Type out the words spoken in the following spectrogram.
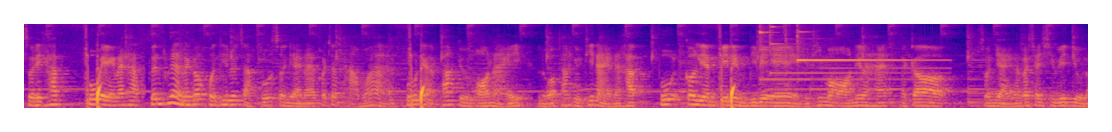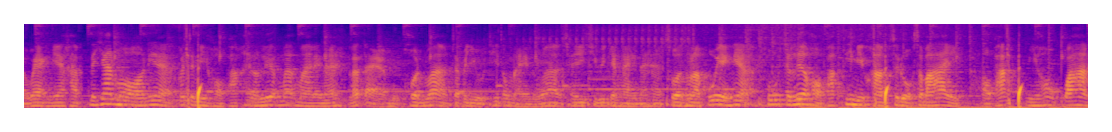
สวัสดีครับฟูเองนะครับเพื่อนๆแล้วก็คนที่รู้จักฟูส่วนใหญ่นะก็จะถามว่าฟูเนี่ยพักอยู่หอไหน หรือว่าพักอยู่ที่ไหนนะครับฟูก็เรียนปีหนึ่ง BBA อยู่ที่มอนี่แหละฮะแล้วก็ ส่วนใหญ่เราก็ใช้ชีวิตอยู่ละแวกเนี้ยครับในย่านมอเนี่ยก็จะมีหอพักให้เราเลือกมากมายเลยนะ แล้วแต่บุคคลว่าจะไปอยู่ที่ตรงไหนหรือว่าใช้ชีวิตยังไงนะฮะส่วนสำหรับฟูเองเนี่ยฟูจะเลือกหอพักที่มีความสะดวกสบายหอพักมีห้องกว้าง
